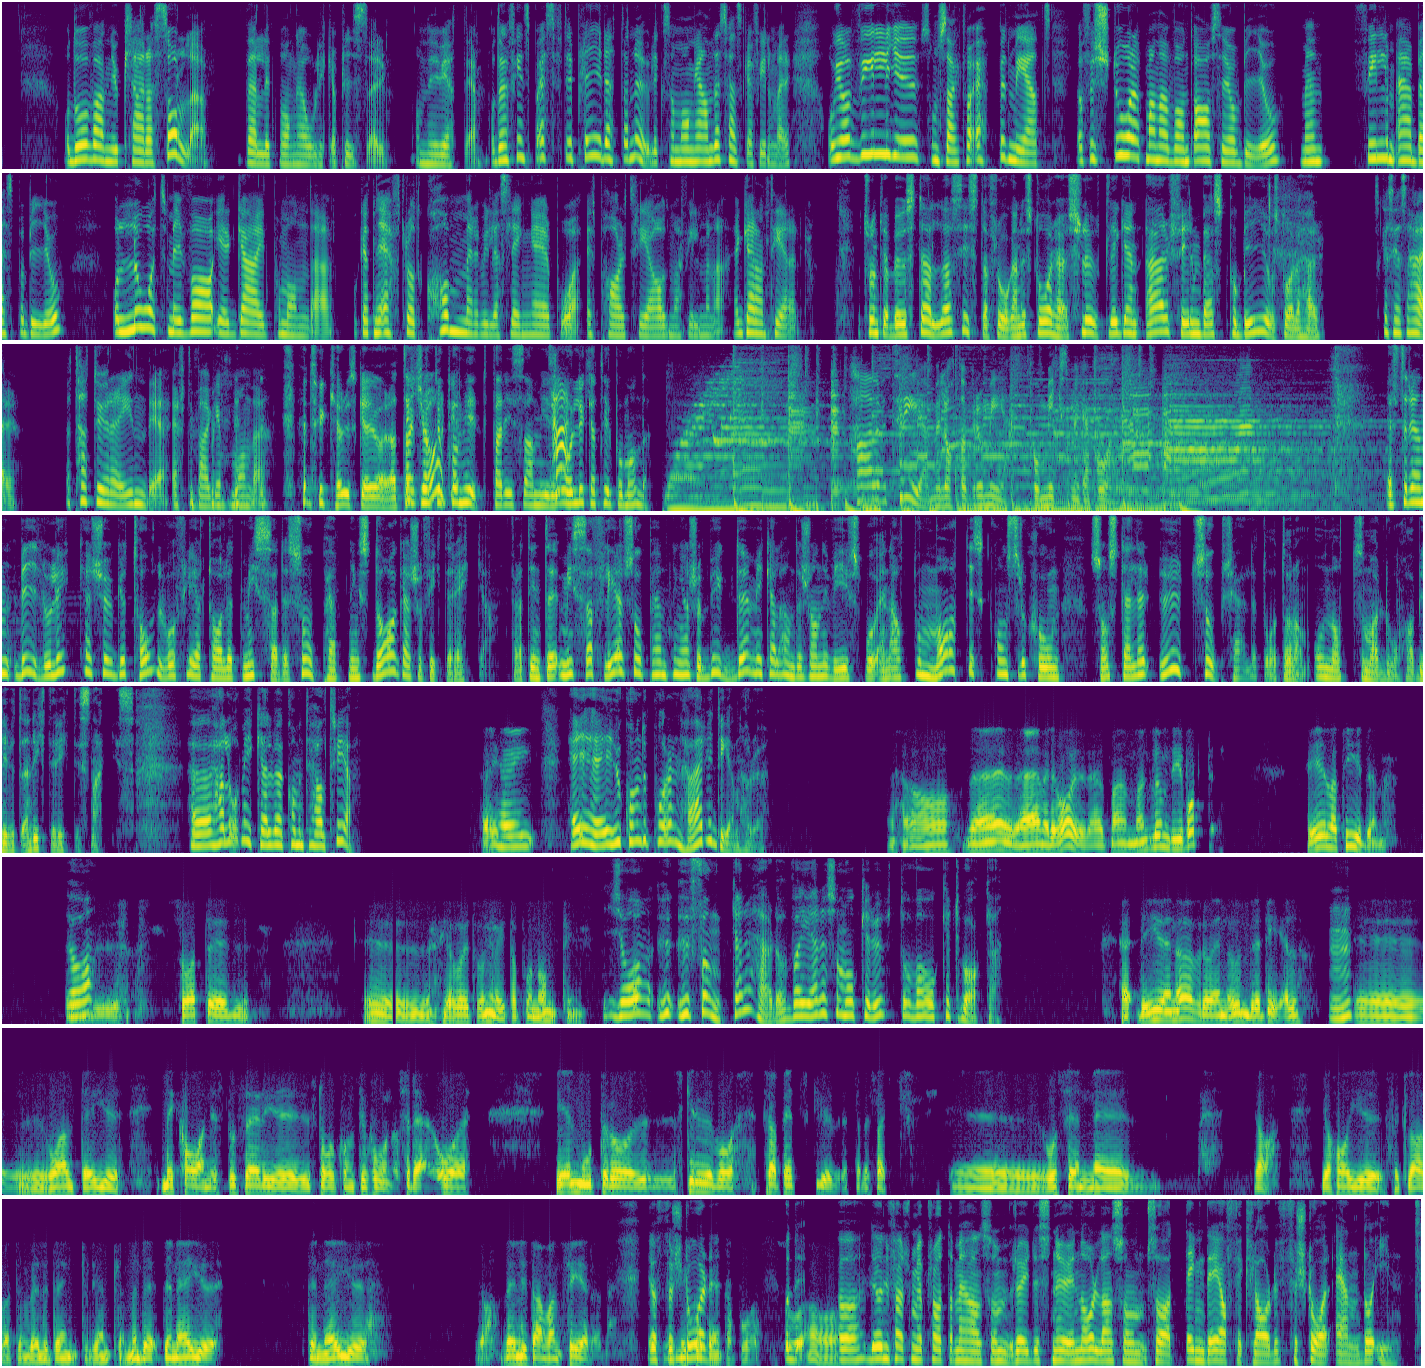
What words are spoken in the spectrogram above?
Och då vann ju Clara Solla väldigt många olika priser, om ni vet det. Och den finns på SVT Play detta nu, liksom många andra svenska filmer. Och jag vill ju som sagt vara öppen med att jag förstår att man har vant av sig av bio, men film är bäst på bio. Och låt mig vara er guide på måndag och att ni efteråt kommer vilja slänga er på ett par, tre av de här filmerna. Jag garanterar det. Jag tror inte jag behöver ställa sista frågan, det står här, slutligen, är film bäst på bio? står det här. Ska jag säga så här, jag tatuerar in det efter baggen på måndag. Det tycker jag du ska göra. Tack för att du det. kom hit, Paris Amiri, Tack. och lycka till på måndag. Halv tre med Lotta Bromé på Mix Megapol. Efter en bilolycka 2012 och flertalet missade sophämtningsdagar så fick det räcka. För att inte missa fler sophämtningar så byggde Mikael Andersson i Virsbo en automatisk konstruktion som ställer ut sopkärlet åt honom och något som då har blivit en riktig, riktig snackis. Uh, hallå Mikael, välkommen till Halv tre. Hej, hej. Hej hej, hur kom du på den här idén hörru? Ja, nej, nej, men det var ju det man, man glömde ju bort det. Hela tiden. Ja, Så att eh, eh, jag var ju tvungen att hitta på någonting. ja hur, hur funkar det här då? Vad är det som åker ut och vad åker tillbaka? Eh, Det är ju en övre och en undre del. Mm. Eh, och allt är ju mekaniskt och så är det ju stålkonstruktion och sådär. Och elmotor och skruv och trapetsskruv rättare sagt. Eh, och sen, eh, ja, jag har ju förklarat den väldigt enkel egentligen. Men det, den är ju, den är ju ja, väldigt avancerad. Jag förstår det. På. Och Så, det, ja. ja, det är ungefär som jag pratade med han som röjde snö i Norrland som sa att det är jag förklarar, du förstår ändå inte.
